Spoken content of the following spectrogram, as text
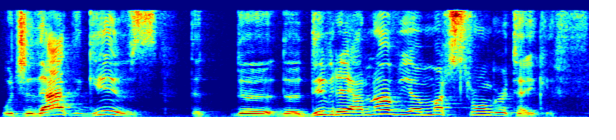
which that gives the the the Divrei Hanavi a much stronger takeif.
